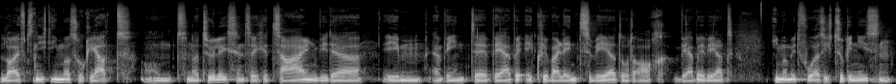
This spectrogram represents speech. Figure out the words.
läuft es nicht immer so glatt und natürlich sind solche Zahlen wie der eben erwähnte Werbeäquivalenzwert oder auch Werbewert immer mit Vorsicht zu genießen.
